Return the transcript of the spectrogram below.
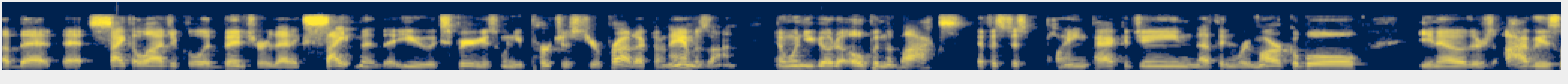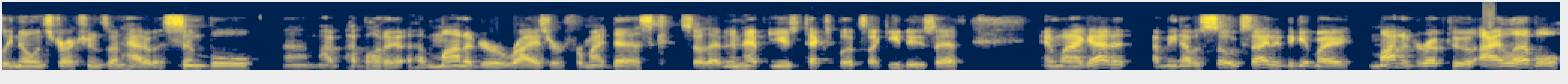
of that that psychological adventure, that excitement that you experience when you purchased your product on Amazon. And when you go to open the box, if it's just plain packaging, nothing remarkable, you know, there's obviously no instructions on how to assemble um, I, I, bought a, a, monitor riser for my desk so that I didn't have to use textbooks like you do, Seth. And when I got it, I mean, I was so excited to get my monitor up to eye level,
